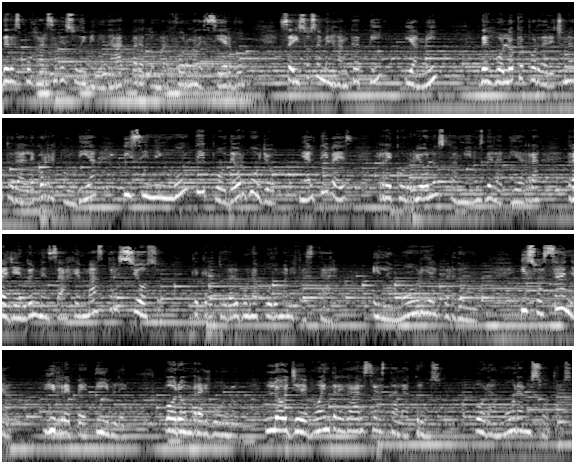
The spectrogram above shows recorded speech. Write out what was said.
de despojarse de su divinidad para tomar forma de siervo, se hizo semejante a ti y a mí, dejó lo que por derecho natural le correspondía y sin ningún tipo de orgullo ni altivez recorrió los caminos de la tierra trayendo el mensaje más precioso que criatura alguna pudo manifestar, el amor y el perdón. Y su hazaña, irrepetible, por hombre alguno, lo llevó a entregarse hasta la cruz, por amor a nosotros.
